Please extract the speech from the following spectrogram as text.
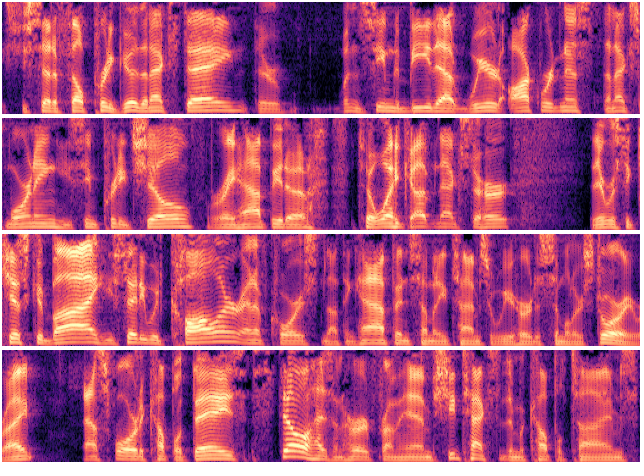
she said it felt pretty good the next day. There wouldn't seem to be that weird awkwardness the next morning. He seemed pretty chill, very happy to to wake up next to her. There was a kiss goodbye. He said he would call her, and of course, nothing happens. How many times have we heard a similar story, right? Fast forward a couple of days, still hasn't heard from him. She texted him a couple times,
